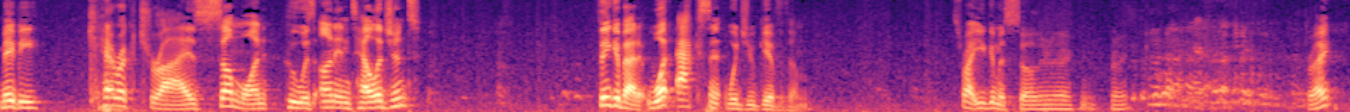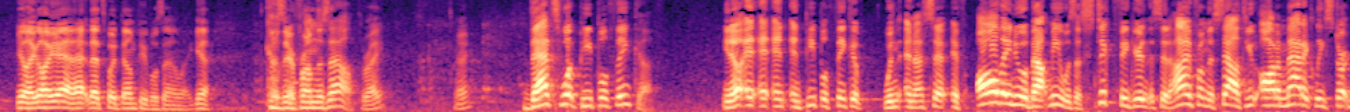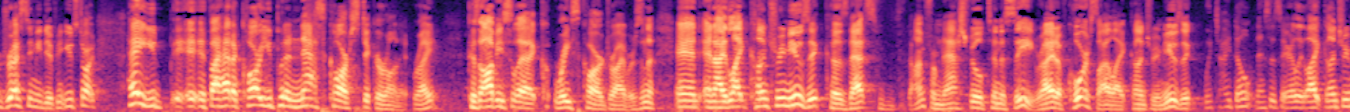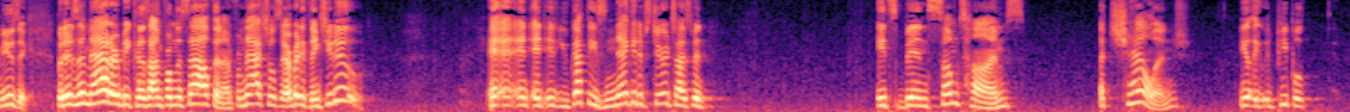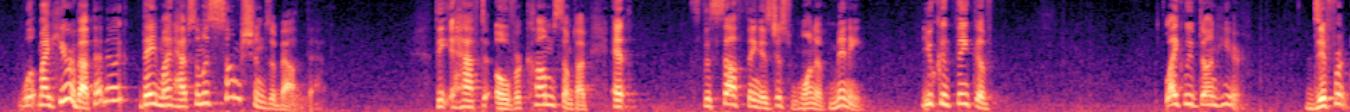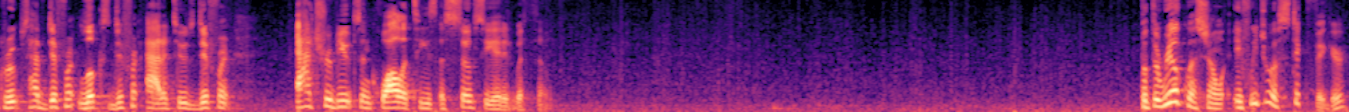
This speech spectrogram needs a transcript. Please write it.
maybe characterize someone who was unintelligent? Think about it. What accent would you give them? That's right, you give them a southern accent, right? right? You're like, oh, yeah, that, that's what dumb people sound like. Yeah. Because they're from the South, right? Right? That's what people think of. You know, and, and, and people think of, when, and I said, if all they knew about me was a stick figure that said, I'm from the South, you'd automatically start dressing me different. You'd start, hey, if I had a car, you'd put a NASCAR sticker on it, right? Because obviously I like race car drivers. And, and, and I like country music because that's, I'm from Nashville, Tennessee, right? Of course I like country music, which I don't necessarily like country music. But it doesn't matter because I'm from the South and I'm from Nashville, so everybody thinks you do. And, and, and you've got these negative stereotypes, but it's been sometimes a challenge. You know, like people might hear about that, and like, they might have some assumptions about that that you have to overcome sometimes. And the South thing is just one of many. You can think of, like we've done here, different groups have different looks, different attitudes, different attributes and qualities associated with them. But the real question if we drew a stick figure,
